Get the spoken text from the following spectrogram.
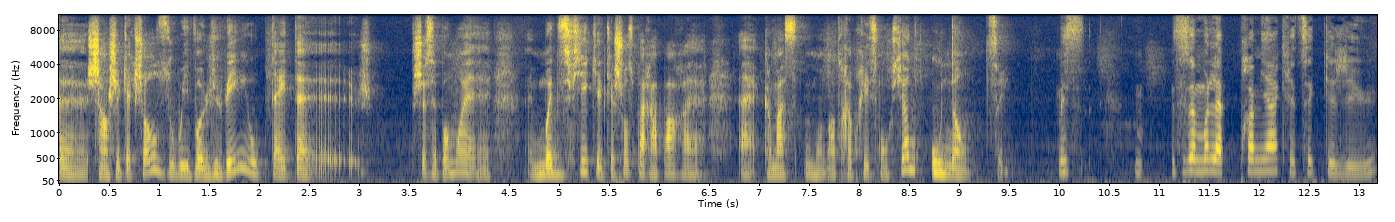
euh, changer quelque chose ou évoluer ou peut-être, euh, je, sais pas moi, euh, modifier quelque chose par rapport à, à comment mon entreprise fonctionne ou non, tu sais. Mais c'est ça, moi, la première critique que j'ai eue,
